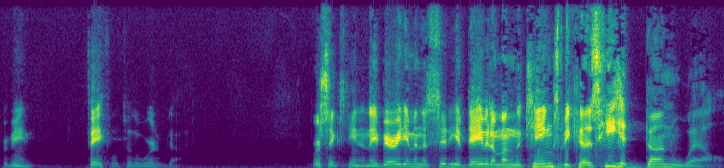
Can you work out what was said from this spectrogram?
for being faithful to the Word of God. Verse 16, and they buried him in the city of David among the kings because he had done well.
